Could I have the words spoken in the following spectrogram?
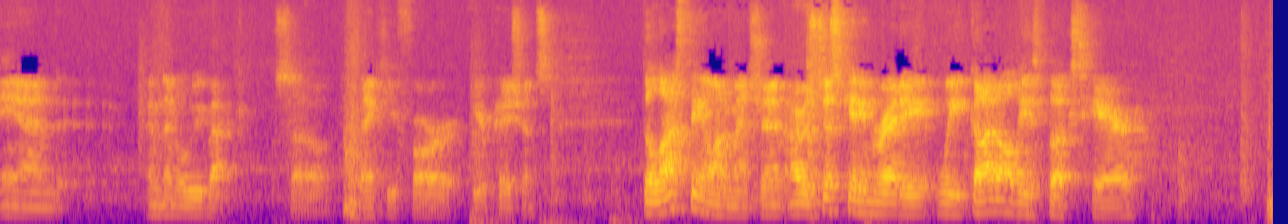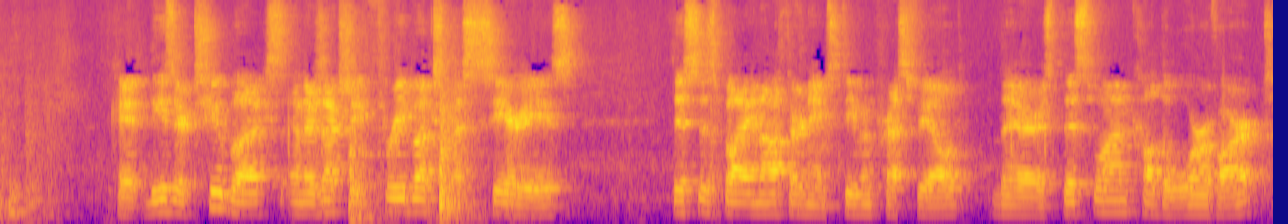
and and then we'll be back. So thank you for your patience. The last thing I want to mention, I was just getting ready. We got all these books here. Okay, these are two books, and there's actually three books in this series. This is by an author named Steven Pressfield. There's this one called The War of Art.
